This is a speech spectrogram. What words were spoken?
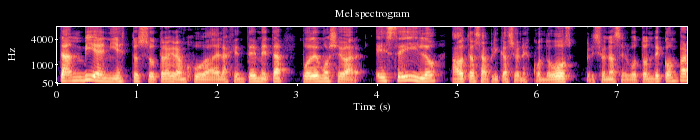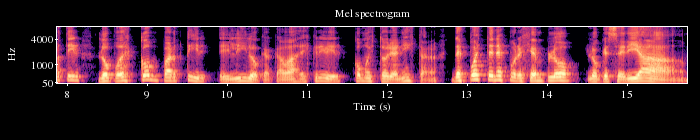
También, y esto es otra gran jugada de la gente de Meta, podemos llevar ese hilo a otras aplicaciones. Cuando vos presionas el botón de compartir, lo podés compartir el hilo que acabas de escribir como historia en Instagram. Después tenés, por ejemplo, lo que sería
